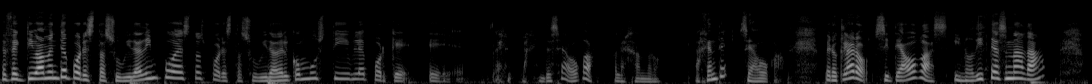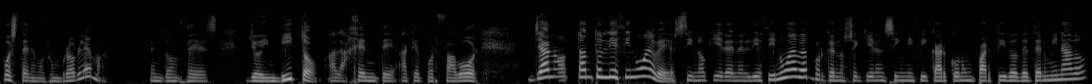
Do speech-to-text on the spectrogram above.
efectivamente por esta subida de impuestos, por esta subida del combustible, porque eh, la gente se ahoga, Alejandro. La gente se ahoga. Pero claro, si te ahogas y no dices nada, pues tenemos un problema. Entonces, yo invito a la gente a que por favor, ya no tanto el 19, si no quieren el 19, porque no se quieren significar con un partido determinado,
